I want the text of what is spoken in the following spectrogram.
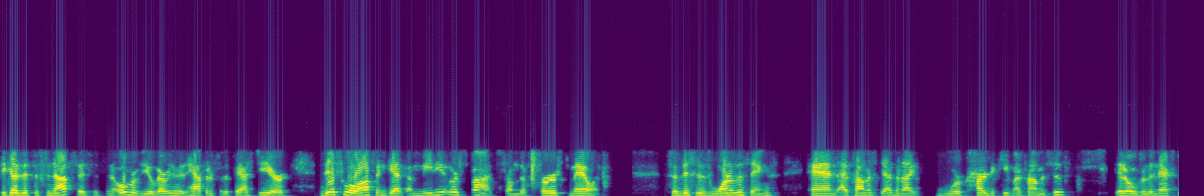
because it's a synopsis, it's an overview of everything that happened for the past year. This will often get immediate response from the first mailing. So this is one of the things, and I promised Deb, and I work hard to keep my promises, that over the next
